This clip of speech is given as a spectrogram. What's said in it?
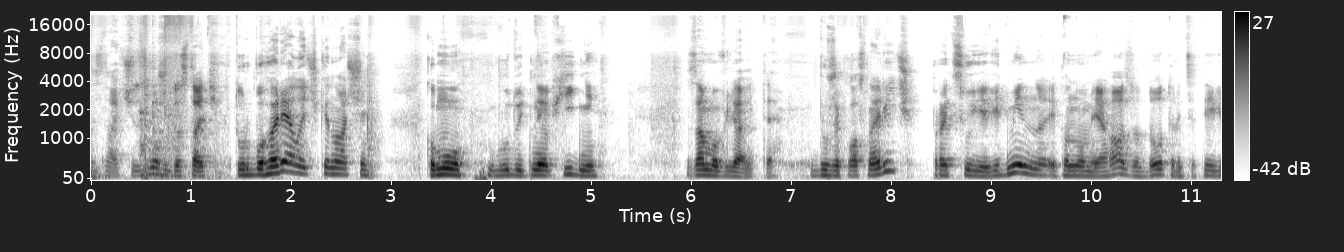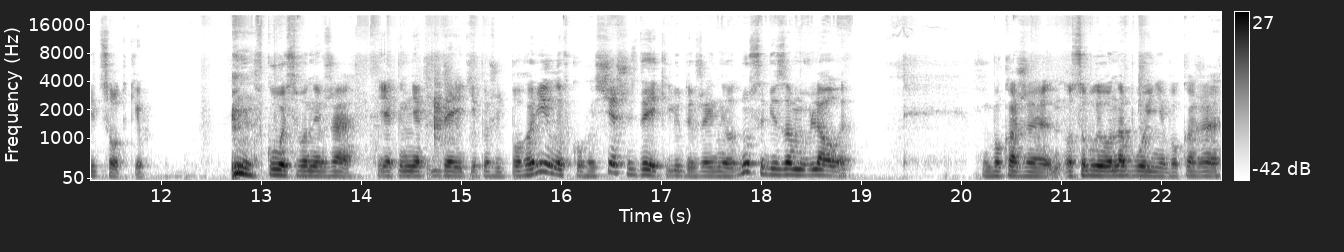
не знаю, чи зможу достати турбогорялочки наші. Кому будуть необхідні, замовляйте. Дуже класна річ, працює відмінно, економія газу до 30%. В когось вони вже, як як деякі пишуть, погоріли, в когось ще щось, деякі люди вже і не одну собі замовляли. Бо каже, особливо на бойні, бо каже,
